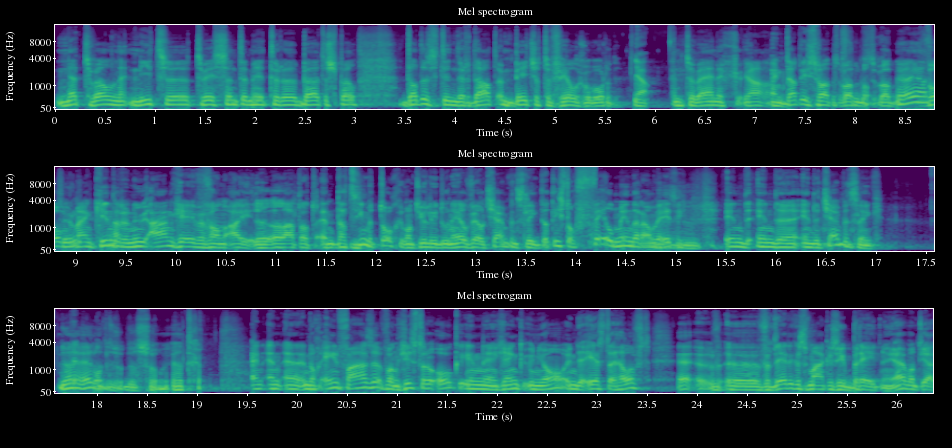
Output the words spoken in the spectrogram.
net wel, net niet eh, twee centimeter eh, buitenspel. Dat is het inderdaad een beetje te veel geworden. Ja. En te weinig, ja. En dat is wat, wat, wat bijvoorbeeld mijn kinderen nu aangeven van, ai, laat dat, en dat zien we toch, want jullie doen heel veel Champions League, dat is toch veel minder aanwezig in, de, in, de, in de Champions League. Ja, ja, dat, is, dat is zo. Ja, het gaat- En, en, en nog één fase van gisteren ook in eh, Genk Union in de eerste helft. hè, eh, eh, verdedigers maken zich breed nu. Hè, want ja,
